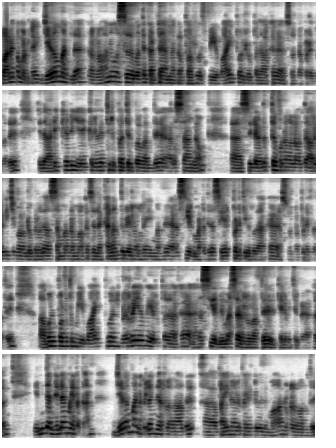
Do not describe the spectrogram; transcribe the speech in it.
வணக்கம் மக்களே. ஜெர்மன்ல ராணுவ சேவை வந்து கட்டாயமாக்கப்படுறதுக்குரிய வாய்ப்புகள் இருப்பதாக சொல்லப்படுகிறது. இது அடிக்கடி ஏற்கனவே திருப்ப திருப்ப வந்து அரசாங்கம் சில சில குணங்களை வந்து அறிவிச்சு கொண்டிருக்கிறது. அது சம்பந்தமாக சில கலந்துரையாடல்களையும் வந்து அரசியல் மட்டத்தில் செயற்படுத்தி வருவதாக சொல்லப்படுகிறது. அமல்படுத்தக்கூடிய வாய்ப்புகள் நிறையவே இருப்பதாக அரசியல் விமர்சகர்கள் வந்து தெரிவித்திருக்கிறார்கள். இந்த நிலைமையில தான் ஜெர்மன் இளைஞர்கள் அதாவது பதினாலு பதினெட்டு வயது மாணவர்கள் வந்து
